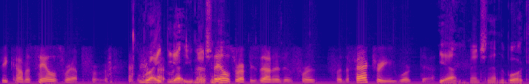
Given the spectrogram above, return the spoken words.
become a sales rep for Right, yeah, you a mentioned sales representative for for the factory he worked at. Yeah. You mentioned that in the book.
